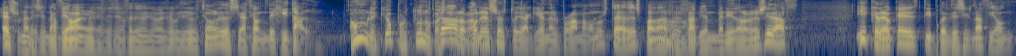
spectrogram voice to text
es una designación, es una designación digital. Hombre, qué oportuno para Claro, este por programa. eso estoy aquí en el programa con ustedes, para Ah. darles la bienvenida a la universidad. Y creo que el tipo de designación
